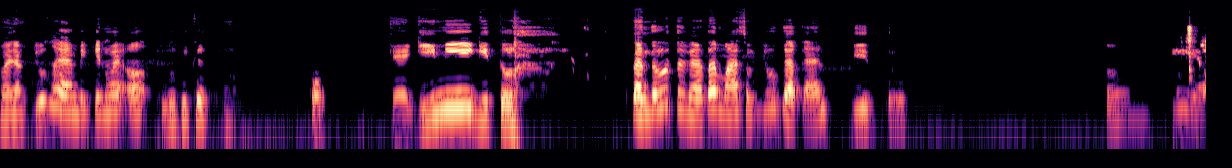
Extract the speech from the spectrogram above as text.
banyak juga yang bikin wo gue pikir kok kayak gini gitu? Dan dulu ternyata masuk juga kan gitu. Oh. Iya.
